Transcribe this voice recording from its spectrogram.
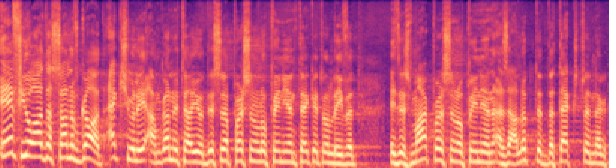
If you are the Son of God, actually, I'm going to tell you this is a personal opinion, take it or leave it. It is my personal opinion as I looked at the text in the,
